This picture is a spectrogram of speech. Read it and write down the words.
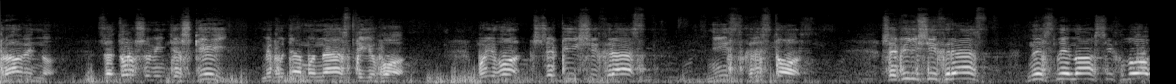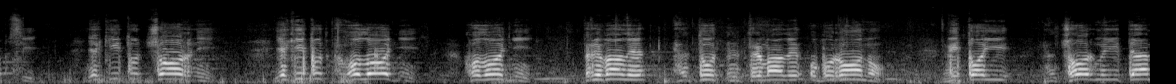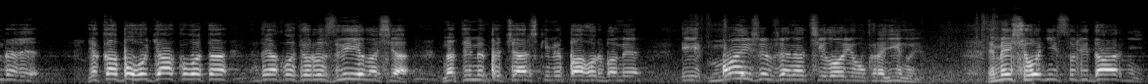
Правильно, за те, що він тяжкий, ми будемо нести його. Бо його ще більший хрест ніс Христос. Ще більший хрест несли наші хлопці, які тут чорні, які тут голодні, холодні, тривали, тут тримали оборону від тої чорної темряви, яка Богу дякувати, дякувати розвіялася над тими печерськими пагорбами і майже вже над цілою Україною. І ми сьогодні солідарні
